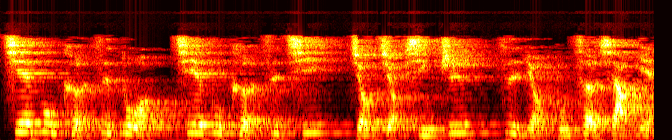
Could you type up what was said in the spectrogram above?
切不可自堕，切不可自欺，久久行之，自有不测效验。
